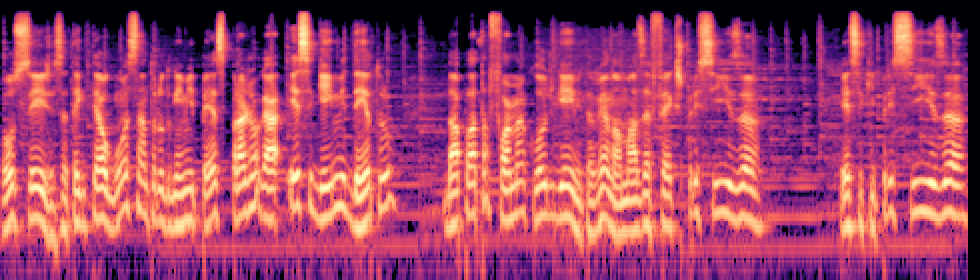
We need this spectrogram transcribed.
ou seja, você tem que ter alguma assinatura do Game Pass para jogar esse game dentro da plataforma Cloud Game, tá vendo? O Mass Effect precisa, esse aqui precisa,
